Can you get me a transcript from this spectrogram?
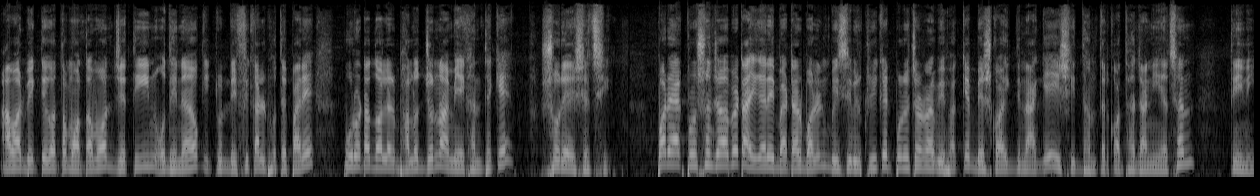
আমার ব্যক্তিগত মতামত যে, তিন অধিনায়ক একটু ডিফিকাল্ট হতে পারে। পুরোটা দলের ভালোর জন্য আমি এখান থেকে সরে এসেছি। পরে এক প্রশ্ন জবাবে টাইগার এই ব্যাটার বলেন বিসিবির ক্রিকেট পরিচালনা বিভাগকে বেশ কয়েকদিন আগে এই সিদ্ধান্তের কথা জানিয়েছেন তিনি।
